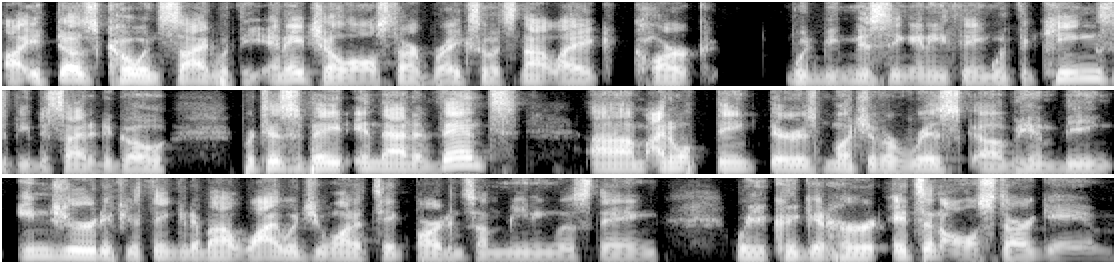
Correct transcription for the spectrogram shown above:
Uh, it does coincide with the NHL All Star break, so it's not like Clarke would be missing anything with the Kings if he decided to go participate in that event. Um, I don't think there's much of a risk of him being injured. If you're thinking about why would you want to take part in some meaningless thing where you could get hurt, it's an All Star game.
